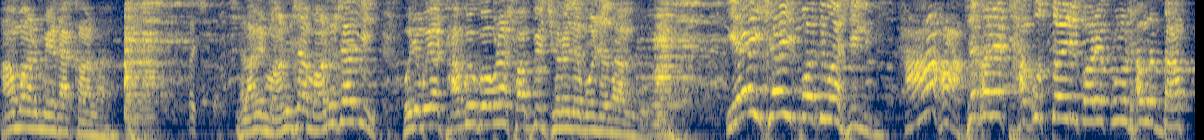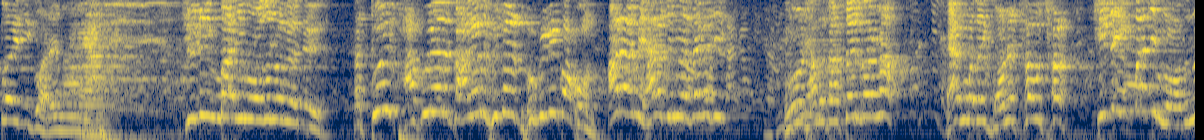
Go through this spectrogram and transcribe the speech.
আমার মেয়েটা কানা। তাহলে আমি মানুষ আর মানুষ আছি? ওই যে বইয়া ঠাকুর গোবরা সব কিছু ছেড়ে দিয়ে বসে থাকব। এই সেই প্রতিমা শিল্পী। হ্যাঁ হ্যাঁ যেখানে ঠাকুর তৈরি করে কোনো ঠাকুর দাঁত তৈরি করে না। চিডিং বাড়ি মদল বেঁধে তুই ঠাকুরের গালের ভিতরে ঢুকলি কখন? আরে আমি হারা জীবনে দেখেছি কোনো ঠাকুর দাঁত তৈরি করে না। একমাত্র গণেশ ঠাকুর ছাড়া চিটিং বাড়ি মদল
